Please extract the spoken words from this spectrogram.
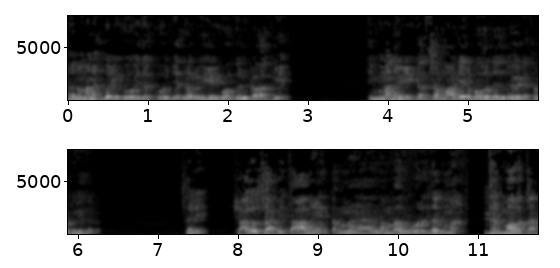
ಹನುಮನ ಕುರಿಗೂ ಇದಕ್ಕೂ ಜನರು ಹೇಗೋ ಗಂಟು ಹಾಕಿ ತಿಮ್ಮನು ಈ ಕೆಲಸ ಮಾಡಿರಬಹುದೆಂದು ಹೇಳತೊಡಗಿದರು. ಸರಿ, ಶಾಲು ಸಾಬಿ ತಾನೇ ತಮ್ಮ, ನಮ್ಮ ಊರ ಧರ್ಮ, ಧರ್ಮಾವತಾರ.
